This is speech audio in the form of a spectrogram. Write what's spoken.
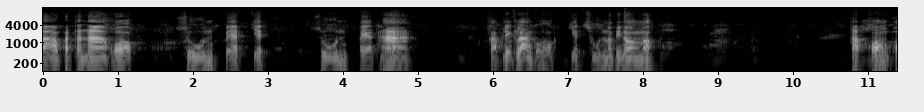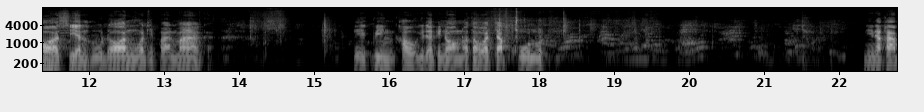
ลาวพัฒนาออกศูนย์แปดเจ็ดศูนย์แปดห้า ครับเลขล่างก็ออกเจ็ดศูนย์เนาะพี่น้องเนาะครับของพ่อเซียนอุดรงวดที่ผ่านมากเลขวิ่งเข่าอยู่นะพี่น้องเนาะต้องว่าจับคูหลุด นี่นะครับ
